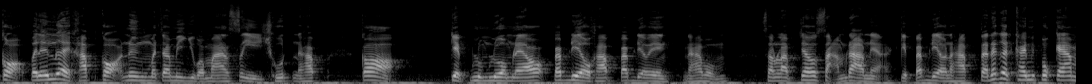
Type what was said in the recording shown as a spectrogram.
เกาะไปเรื่อยๆครับ เกาะหนึ่งมันจะมีอยู่ประมาณ 4 ชุดนะครับ ก็เก็บรวมๆแล้วแป๊บเดียวครับ แป๊บเดียวเองนะครับผม สำหรับเจ้า 3 ดาวเนี่ยเก็บแป๊บเดียวนะครับ แต่ถ้าเกิดใครมีโปรแกรม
